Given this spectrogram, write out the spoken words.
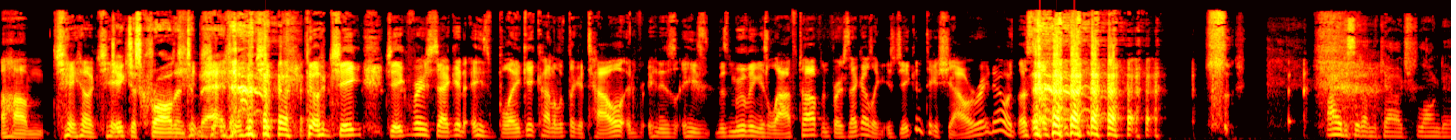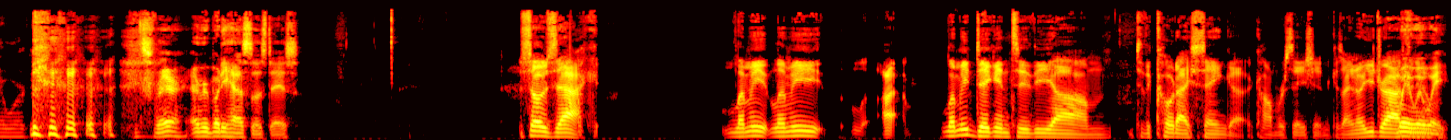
Um, Jake, no, Jake, Jake, just crawled into bed. no, Jake, Jake, for a second, his blanket kind of looked like a towel, and, and his he was moving his laptop. And for a second, I was like, "Is Jake gonna take a shower right now?" I had to sit on the couch. Long day of work. it's fair. Everybody has those days. So Zach, let me let me I, let me dig into the um to the Kodai Senga conversation because I know you drafted. Wait, wait, him. wait.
